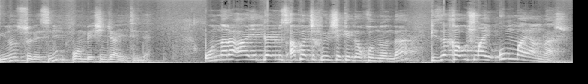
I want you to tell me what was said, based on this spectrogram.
Yunus suresinin 15. ayetinde. Onlara ayetlerimiz apaçık bir şekilde okunduğunda bize kavuşmayı ummayanlar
